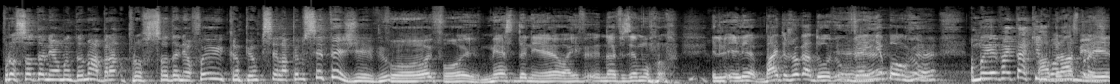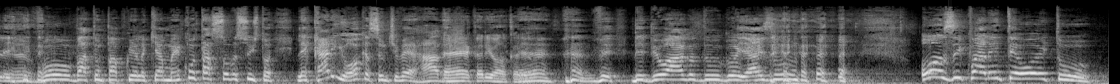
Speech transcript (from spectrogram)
professor Daniel mandando um abraço. O professor Daniel foi campeão, que sei lá, pelo CTG, viu? Foi, foi. Mestre Daniel, aí nós fizemos. Ele, ele é baita jogador, viu? É, Vem é bom, viu? É. Amanhã ele vai estar tá aqui um no abraço pra ele. É, vou bater um papo com ele aqui amanhã contar sobre a sua história. Ele é carioca, se eu não estiver errado. É, carioca, carioca. É. Bebeu a água do Goiás no. 11:48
